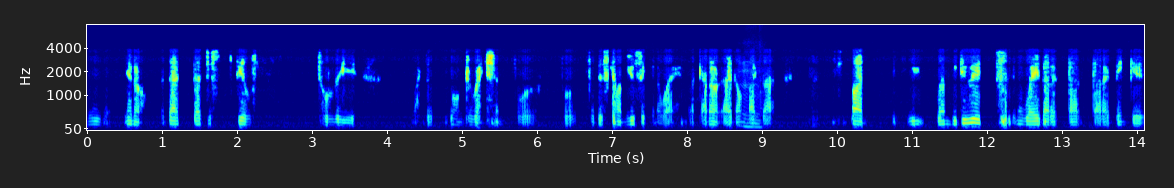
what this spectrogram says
moving. You know, that that just feels totally like the wrong direction for for, for this kind of music in a way. Like I don't I don't mm-hmm. like that. But we, when we do it in a way that it, that that I think it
